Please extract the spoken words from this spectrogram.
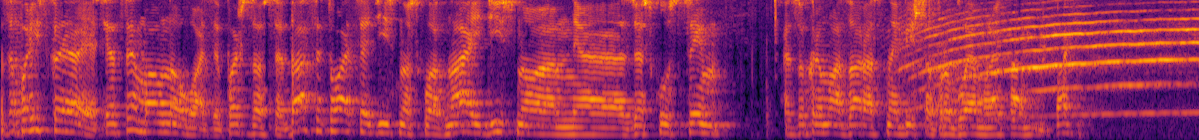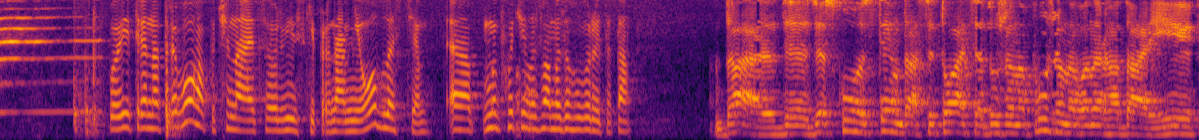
Запорізької АЕС, я це мав на увазі. Перш за все, да, ситуація дійсно складна, і дійсно е, в зв'язку з цим, зокрема, зараз найбільша проблема, яка бачите, Повітряна тривога починається у Львівській, принаймні області. Е, Ми б хотіли з вами договорити. Так. Да, в зв'язку з тим, да, ситуація дуже напружена в Енергодарі, і,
